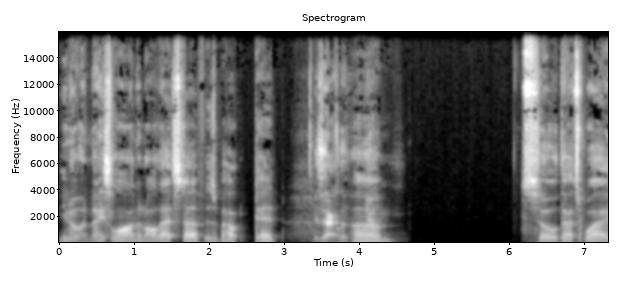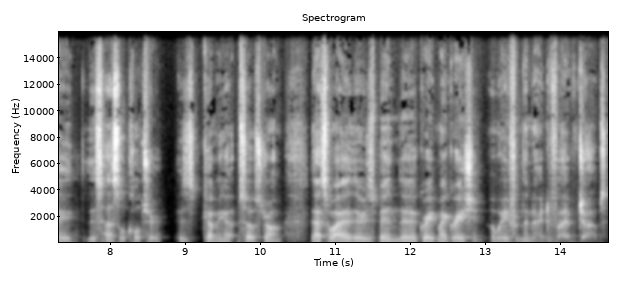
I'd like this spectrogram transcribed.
you know a nice lawn and all that stuff is about dead exactly um yeah. so that's why this hustle culture is coming up so strong that's why there's been the great migration away from the 9 to 5 jobs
